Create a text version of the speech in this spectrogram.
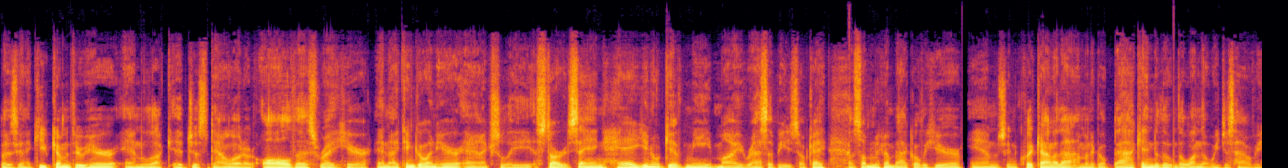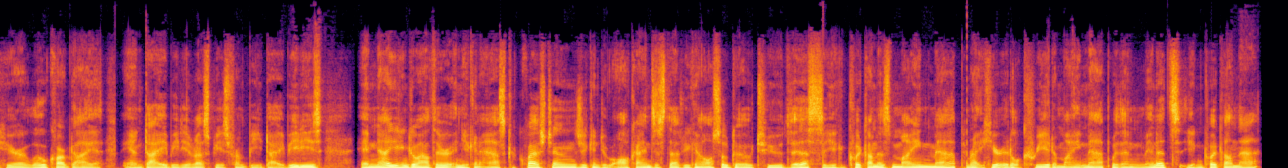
but it's going to keep coming through here. And look, it just downloaded all this right here. And I can go in here and actually start saying, hey, you know, give me my recipes. Okay. So I'm going to come back over here and I'm just going to click out of that. I'm going to go back into the, the one that we just have over here low carb diet and diabetes recipes from Beat Diabetes. And now you can go out there and you can ask questions. You can do all kinds of stuff. You can also go to this. You can click on this mind map right here. It'll create a mind map within minutes. You can click on that,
